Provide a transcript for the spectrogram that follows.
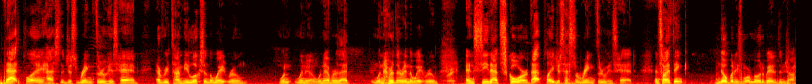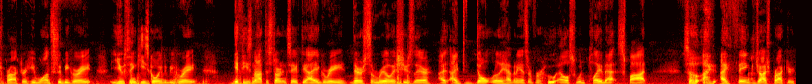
That play has to just ring through his head every time he looks in the weight room, when, when whenever that whenever they're in the weight room, right. and see that score. That play just has to ring through his head. And so I think nobody's more motivated than Josh Proctor. He wants to be great. You think he's going to be great. If he's not the starting safety, I agree. There's some real issues there. I, I don't really have an answer for who else would play that spot. So I, I think Josh Proctor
